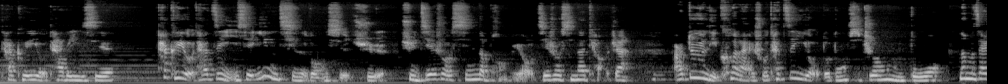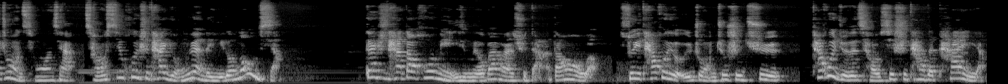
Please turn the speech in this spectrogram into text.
她可以有她的一些，她可以有她自己一些硬气的东西去去接受新的朋友，接受新的挑战。而对于李克来说，他自己有的东西只有那么多。那么在这种情况下，乔西会是他永远的一个梦想，但是他到后面已经没有办法去达到了，所以他会有一种就是去，他会觉得乔西是他的太阳，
